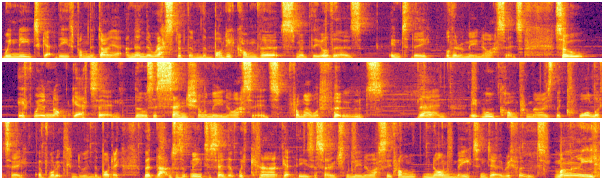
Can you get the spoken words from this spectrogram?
we need to get these from the diet and then the rest of them, the body converts some of the others into the other amino acids. So if we're not getting those essential amino acids from our foods, then it will compromise the quality of what it can do in the body. But that doesn't mean to say that we can't get these essential amino acids from non-meat and dairy foods. My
